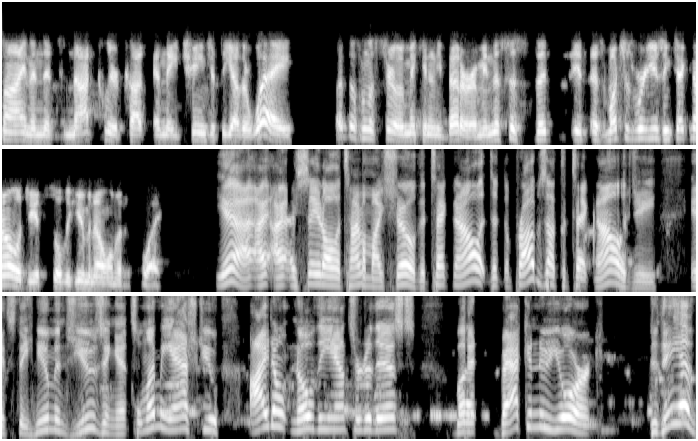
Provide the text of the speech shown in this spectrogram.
sign and it's not clear cut and they change it the other way, that doesn't necessarily make it any better. I mean, this is the, it, as much as we're using technology, it's still the human element at play. Yeah, I, I- say it all the time on my show. The technology, the problem's not the technology; it's the humans using it. So let me ask you: I don't know the answer to this, but back in New York, do they have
